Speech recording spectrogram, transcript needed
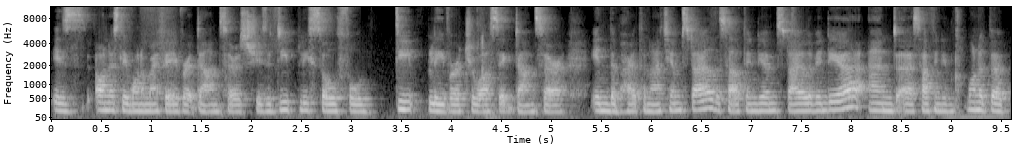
is honestly one of my favorite dancers. She's a deeply soulful, deeply virtuosic dancer in the Bharatanatyam style, the South Indian style of India, and uh, South Indian one of the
